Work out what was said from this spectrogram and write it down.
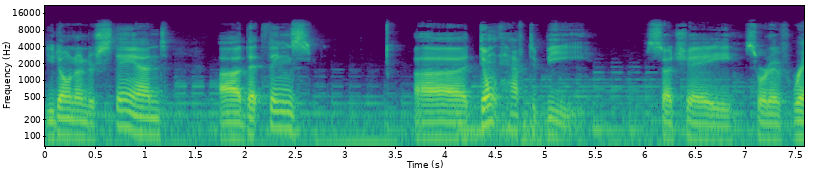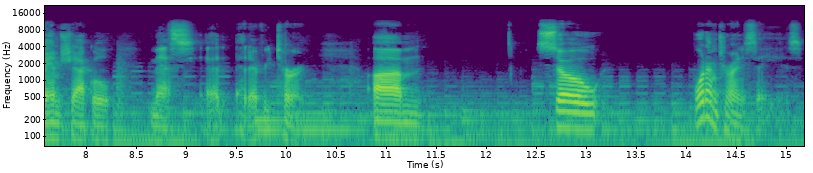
You don't understand uh, that things uh, don't have to be such a sort of ramshackle mess at, at every turn. Um, so, what I'm trying to say is,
